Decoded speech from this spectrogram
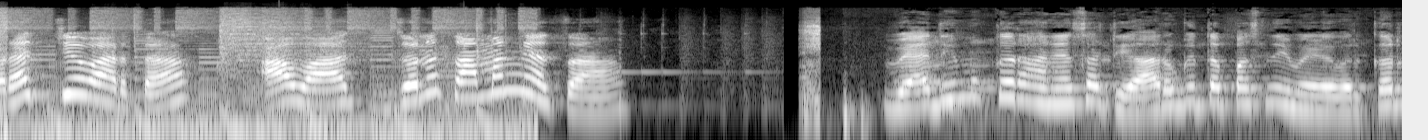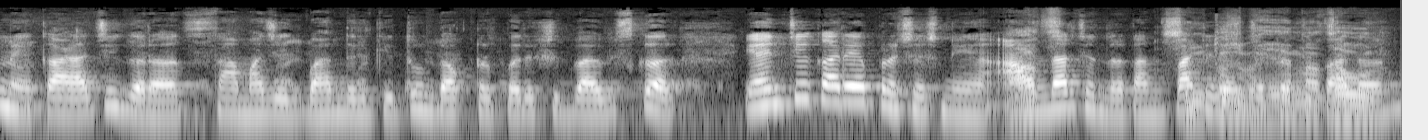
स्वराज्य वार्ता आवाज जनसामान्याचा. व्याधीमुक्त राहण्यासाठी आरोग्य तपासणी वेळेवर करणे काळाची गरज. सामाजिक बांधिलकीतून डॉक्टर परीक्षित बाविस्कर यांचे कार्य प्रशंसनीय. आमदार चंद्रकांत पाटील यांचे प्रतिपादन.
